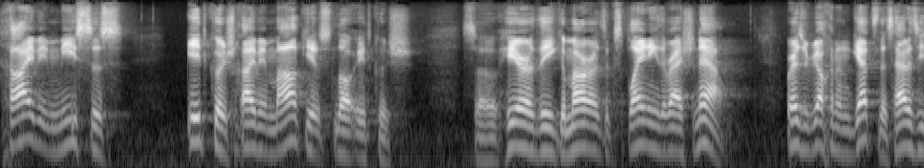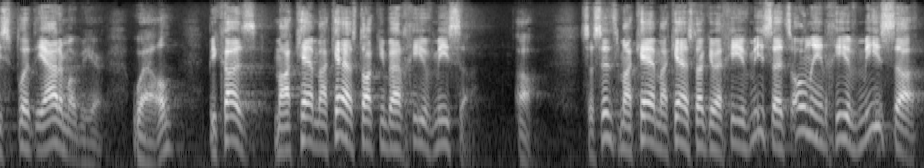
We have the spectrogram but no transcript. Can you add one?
Chayev mises itkush, chayev malchus lo itkush. So here the Gemara is explaining the rationale. Whereas Rabbi Yochanan gets this? How does he split the atom over here? Well, because Makeh Makeh is talking about Chiv Misa. Oh. So since Makeh Makeh is talking about Chiv Misa, it's only in Chiv Misa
